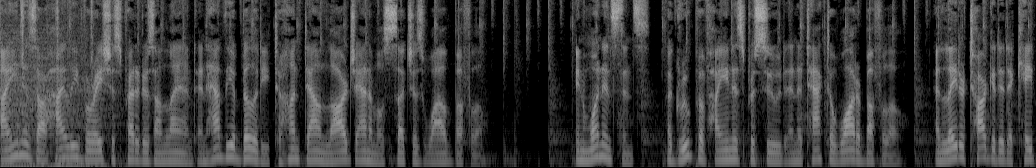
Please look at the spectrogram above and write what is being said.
Hyenas are highly voracious predators on land and have the ability to hunt down large animals such as wild buffalo. In one instance, a group of hyenas pursued and attacked a water buffalo, and later targeted a Cape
